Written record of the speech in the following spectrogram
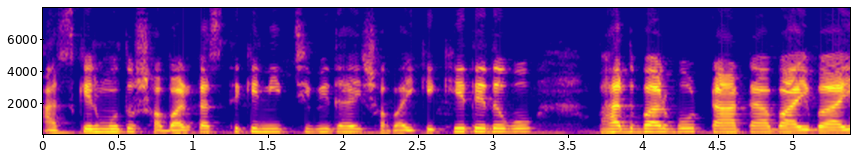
আজকের মতো সবার কাছ থেকে নিচ্ছি বিদায়, সবাইকে খেতে দেবো, ভাত বাড়বো, টাটা, বাই বাই।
